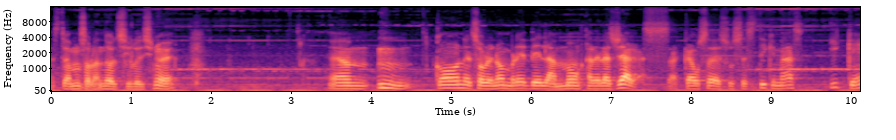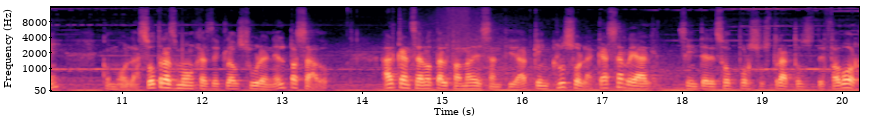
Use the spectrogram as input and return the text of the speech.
estamos hablando del siglo XIX, con el sobrenombre de la monja de las llagas, a causa de sus estigmas y que, como las otras monjas de clausura en el pasado, alcanzaron tal fama de santidad que incluso la Casa Real se interesó por sus tratos de favor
